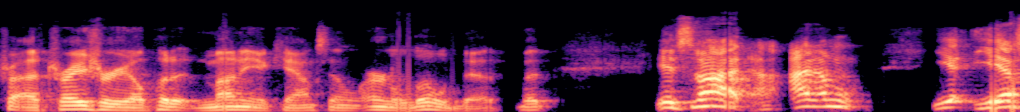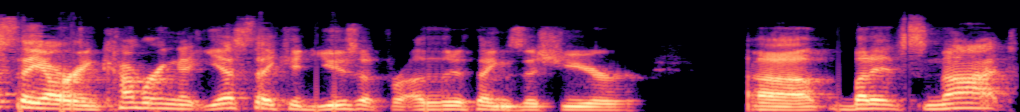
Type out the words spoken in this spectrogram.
Tre- treasury will put it in money accounts and it'll earn a little bit but it's not i don't yes they are encumbering it yes they could use it for other things this year uh, but it's not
